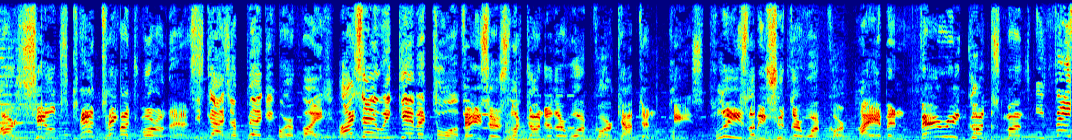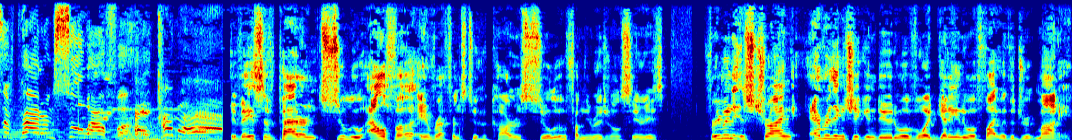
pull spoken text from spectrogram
Our shields can't take much more of this. These guys are begging for a fight. I say we give it to them. Phasers, look onto their warp core, Captain. Please, please let me shoot their warp core. I have been very good this month. Evasive pattern Sulu Alpha. Oh, come on! Evasive pattern Sulu Alpha, a reference to Hikaru's Sulu from the original series. Freeman is trying everything she can do to avoid getting into a fight with the Drookmani.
